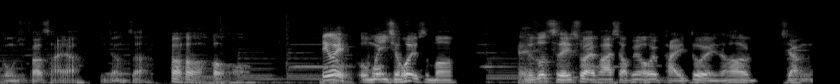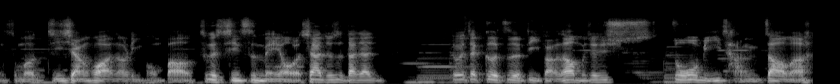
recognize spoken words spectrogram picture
恭喜发财啊，就这样子啊。哦哦哦。因为我们以前会什么，比如说谁出来发，小朋友会排队，然后讲什么吉祥话，然后领红包，这个形式没有了。现在就是大家。都会在各自的地方，然后我们就去捉迷藏，你知道吗？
